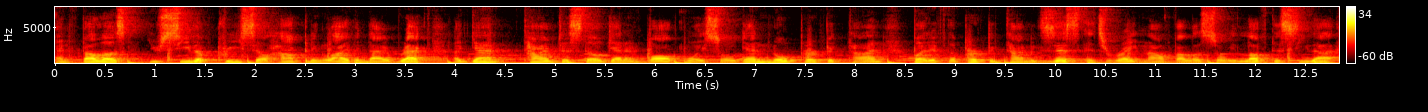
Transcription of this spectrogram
And fellas, you see the pre-sale happening live and direct. Again, time to still get involved, boys. So again, no perfect time, but if the perfect time exists, it's right now, fellas. So we love to see that.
